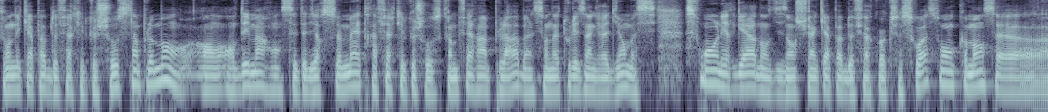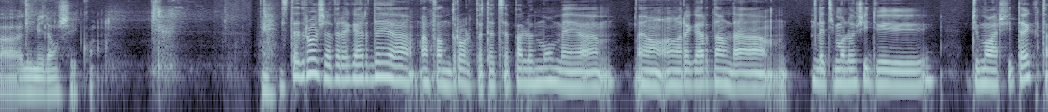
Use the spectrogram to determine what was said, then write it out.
qu'on est capable de faire quelque chose simplement en, en démarrant, c'est-à-dire se mettre à faire quelque chose, comme faire un plat. Ben, si on a tous les ingrédients, ben, si- soit on les regarde en se disant je suis incapable de faire quoi que ce soit, soit on commence à, à les mélanger. Quoi. C'était drôle, j'avais regardé, euh, enfin drôle, peut-être c'est pas le mot, mais euh, en, en regardant la- l'étymologie du, du mot architecte,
